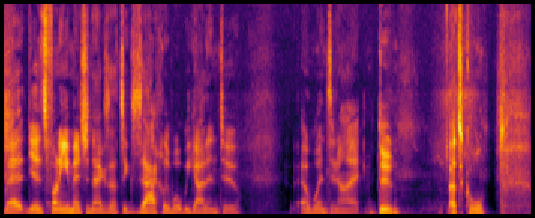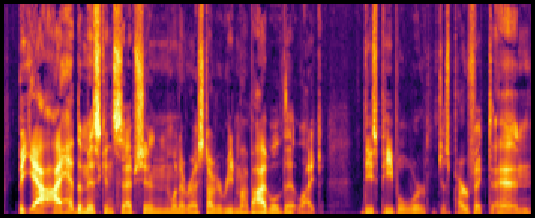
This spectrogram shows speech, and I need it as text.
that yeah, it's funny you mentioned that because that's exactly what we got into at Wednesday night. Dude, that's cool. But yeah, I had the misconception whenever I started reading my Bible that like these people were just perfect and,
